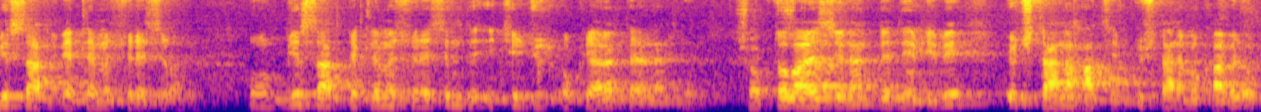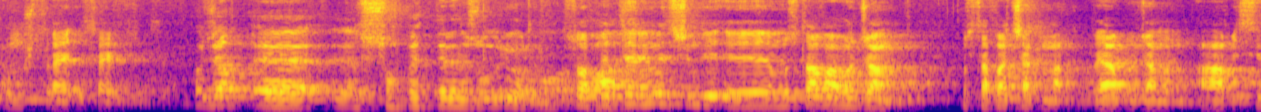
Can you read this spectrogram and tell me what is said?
bir saat bekleme süresi var. O bir saat bekleme süresini de iki cüz okuyarak değerlendiriyoruz. Çok Dolayısıyla dediğim gibi üç tane hatim, üç tane mukabele okumuş say- sayılacağız. Hocam e, e, sohbetleriniz oluyor mu? Sohbetlerimiz şimdi e, Mustafa Hocam, Mustafa Çakmak veya hocamın abisi.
